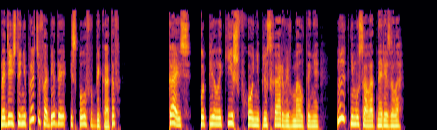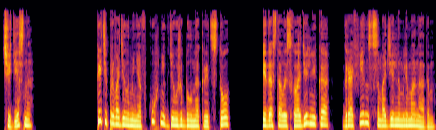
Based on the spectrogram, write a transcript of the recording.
«Надеюсь, ты не против обеда из полуфабрикатов?» «Каюсь, купила киш в Хоне плюс Харви в Мелтоне, ну и к нему салат нарезала». «Чудесно!» Кэти проводила меня в кухню, где уже был накрыт стол, и достала из холодильника графин с самодельным лимонадом.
